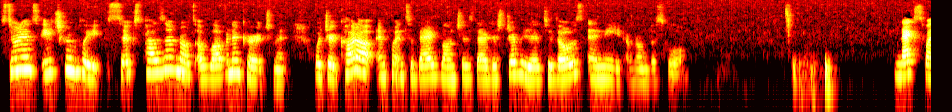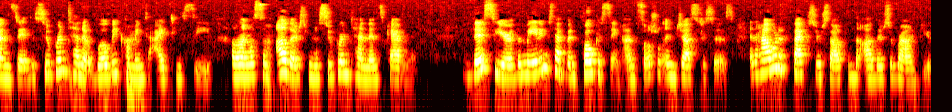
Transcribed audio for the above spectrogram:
Students each complete six positive notes of love and encouragement, which are cut up and put into bagged lunches that are distributed to those in need around the school. Next Wednesday, the superintendent will be coming to ITC, along with some others from the superintendent's cabinet. This year, the meetings have been focusing on social injustices and how it affects yourself and the others around you.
